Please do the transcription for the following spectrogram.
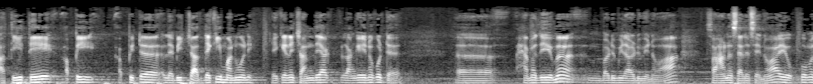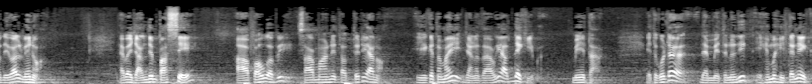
අතීතේ අපි අපිට ලැබිච්ච අත්දැකීම් අනුවනේ. ඒ කියන්නේ ඡන්දයක් ළඟ එනකොට හැමදේම බඩු මිල අඩු වෙනවා, සහන සැලසෙනවා, ඒ ඔක්කොම දේවල් වෙනවා. හැබැයි ඡන්දෙන් පස්සේ ආපහු අපි සාමාන්‍ය තත්ත්වයට යනවා. ඒක තමයි ජනතාවගේ අත්දැකීම. මේ තාක්. එතකොට දැන් මෙතනදිත් එහෙම හිතන එක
